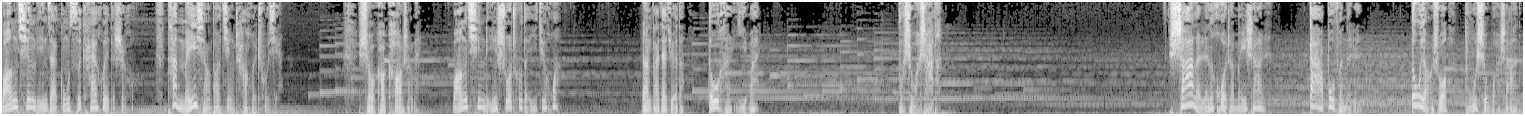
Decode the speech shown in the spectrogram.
王清林在公司开会的时候，他没想到警察会出现。手铐铐上来，王清林说出的一句话，让大家觉得都很意外。不是我杀的，杀了人或者没杀人，大部分的人都要说不是我杀的。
